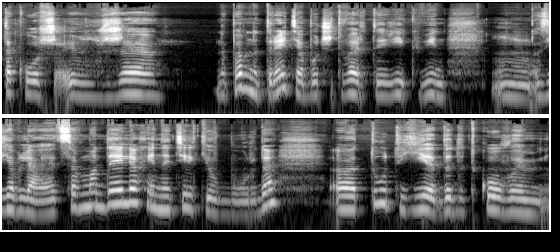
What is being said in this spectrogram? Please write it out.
також е, вже, напевно, третій або четвертий рік він з'являється в моделях і не тільки в бурда. Тут є додатковий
